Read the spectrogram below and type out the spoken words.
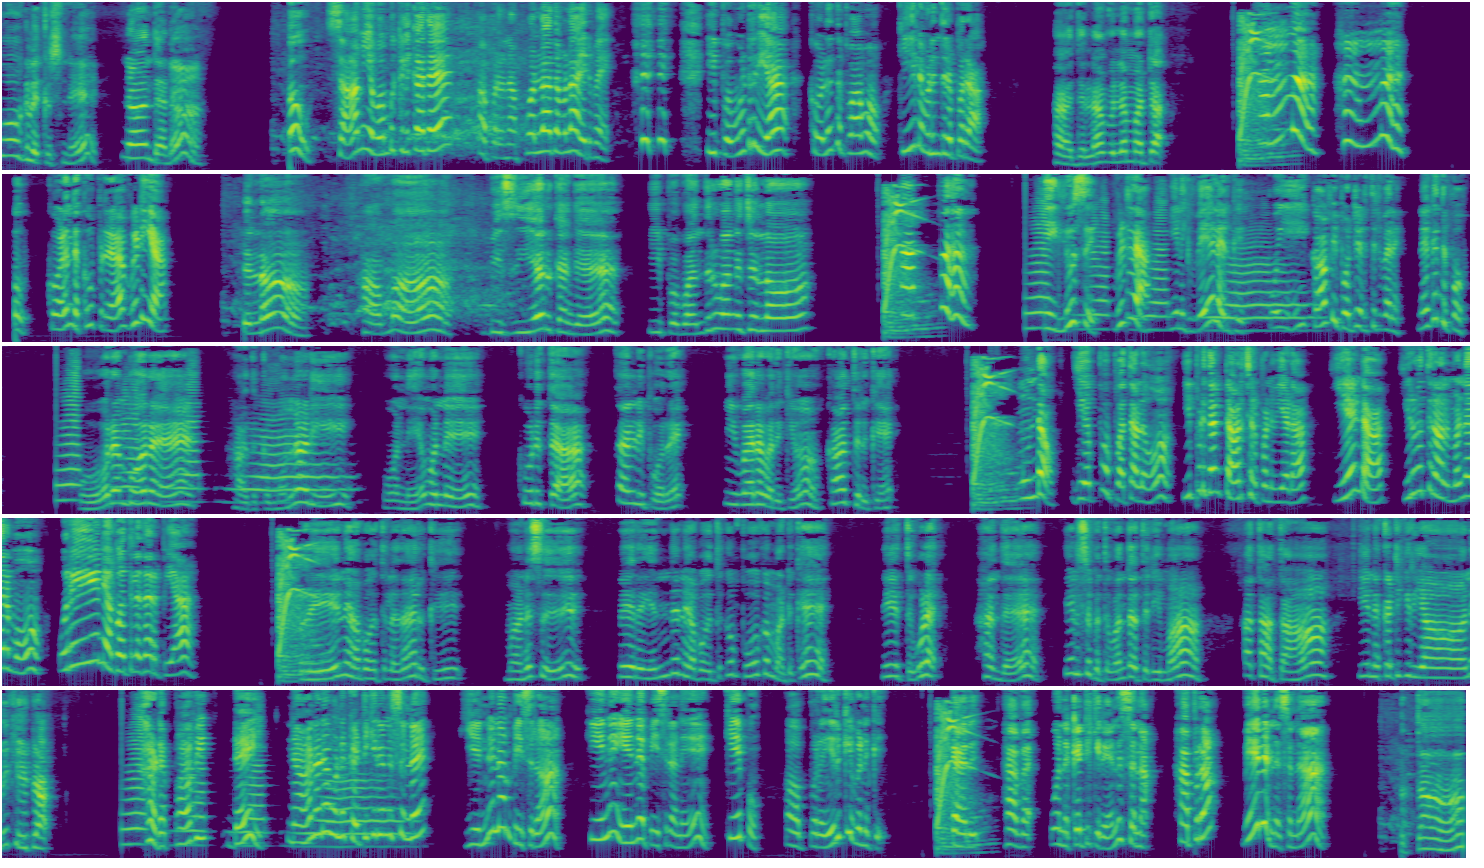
கோகுலகிருஷ்ணே நான் தானா? ஓ சாமிய வம்பு கிழக்காத. அப்புறம் நான் பொல்லாதவளா ஆயிடுவேன். இப்ப விடுறியா? குழந்தை பாவம் கீழே விழுந்துட போறா. அதெல்லாம் விழ மாட்டா. குழந்தை கூப்பிடுறா விடியா. எல்லாம் அம்மா பிஸியா இருக்காங்க. இப்ப வந்துருவாங்க செல்லம் ஏய் லூசு விடுறா. எனக்கு வேலை இருக்கு. போய் காஃபி போட்டு எடுத்துட்டு வரேன். நெகந்து போ. போறேன் போறேன். அதுக்கு முன்னாடி ஒன்னே ஒண்ணு கொடுத்தா தள்ளி போறேன். நீ வர வரைக்கும் காத்திருக்கேன். எப்ப பார்த்தாலும் இப்படிதான் டார்ச்சர் பண்ணுவியாடா? ஏன்டா இருபத்தி நாலு மணி நேரமும் ஒரே ஞாபகத்துல தான் இருப்பியா? ஒரே ஞாபகத்துல தான் இருக்கு. மனசு வேற எந்த ஞாபகத்துக்கும் போக மாட்டுக்க. நேத்து கூட அந்த எலிசபெத் வந்தா தெரியுமா? அத்தான் தான் என்ன கட்டிக்கிறியான்னு கேட்டா. அட பாவி டேய் நானடா உன்னை கட்டிக்கிறேன்னு சொன்னேன். என்னெல்லாம் பேசுறான்? என்ன என்ன பேசுறானே? கேப்போம். அப்புறம் இருக்கு இவனுக்கு. யாரு அவ உன்னை கட்டிக்கிறேன்னு சொன்னா. அப்புறம் வேற என்ன சொன்னா? அத்தான்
